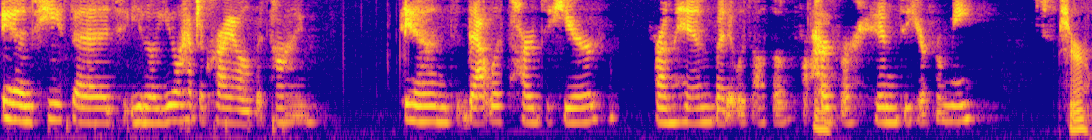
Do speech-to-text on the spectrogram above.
And he said, you know, you don't have to cry all the time. And that was hard to hear from him, but it was also hard for him to hear from me. Sure.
